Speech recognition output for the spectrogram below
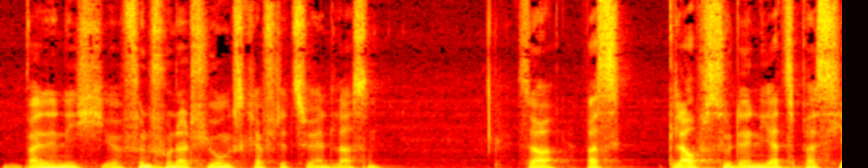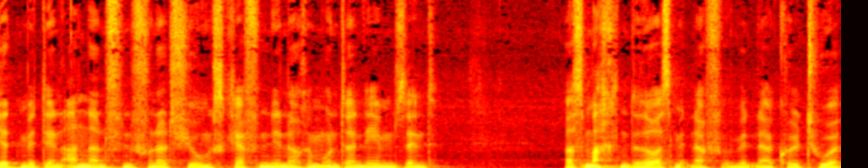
weiß ich nicht, 500 Führungskräfte zu entlassen. So, was glaubst du denn jetzt passiert mit den anderen 500 Führungskräften, die noch im Unternehmen sind? Was macht denn sowas mit einer, mit einer Kultur?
